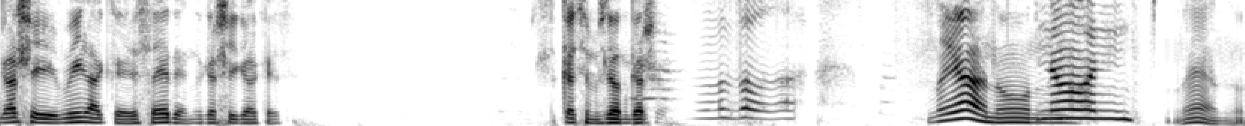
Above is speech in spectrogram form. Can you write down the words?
garšīgi mīļākais ēdiens, garšīgākais? Kas jums, kas jums ļoti garšo? Nu, jā, nu, Nu, un jā, nu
